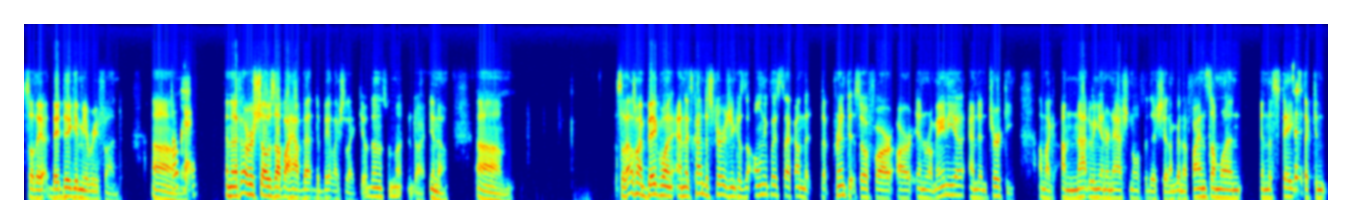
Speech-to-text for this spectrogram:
So they they did give me a refund. Um, okay. And then if it ever shows up, I have that debate like, should I give them some money? You know. Um, so that was my big one, and it's kind of discouraging because the only places I found that that print it so far are in Romania and in Turkey. I'm like, I'm not doing international for this shit. I'm gonna find someone in the states so, that can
